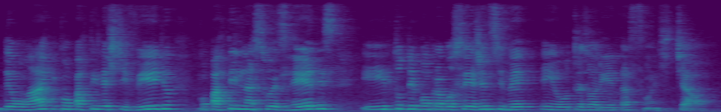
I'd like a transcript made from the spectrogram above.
dê um like, compartilhe este vídeo, compartilhe nas suas redes e tudo de bom para você. A gente se vê em outras orientações. Tchau!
